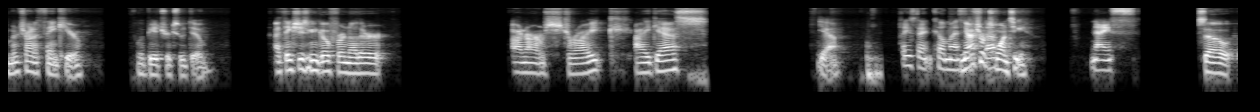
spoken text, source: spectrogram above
I'm gonna try to think here what Beatrix would do. I think she's gonna go for another unarmed strike, I guess. Yeah. Please don't kill my Natural sister. 20. Nice. So,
